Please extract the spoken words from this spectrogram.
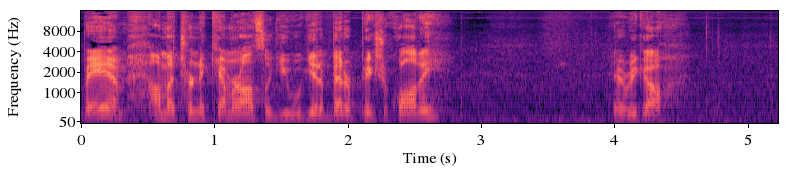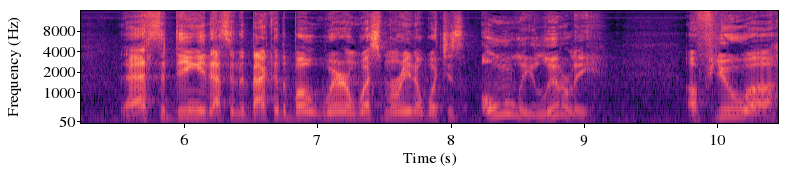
Bam. I'm gonna turn the camera on so you will get a better picture quality. Here we go. That's the dinghy that's in the back of the boat. We're in West Marina, which is only literally a few, uh,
